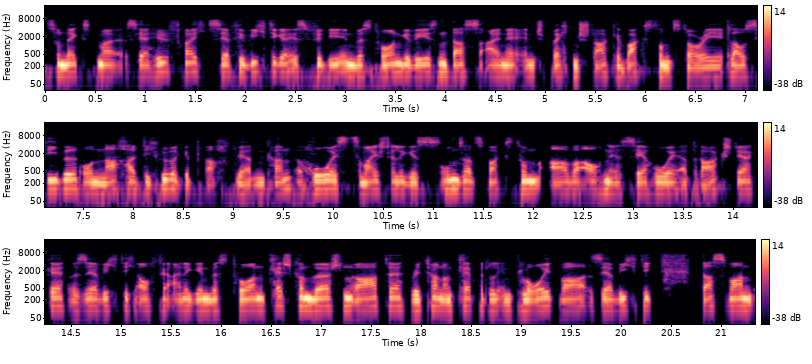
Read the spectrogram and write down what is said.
zunächst mal sehr hilfreich. Sehr viel wichtiger ist für die Investoren gewesen, dass eine entsprechend starke Wachstumsstory plausibel und nachhaltig rübergebracht werden kann. Hohes zweistelliges Umsatzwachstum, aber auch eine sehr hohe Ertragsstärke. Sehr wichtig auch für einige Investoren. Cash Conversion Rate, Return on Capital Employed Deloitte war sehr wichtig. Das waren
